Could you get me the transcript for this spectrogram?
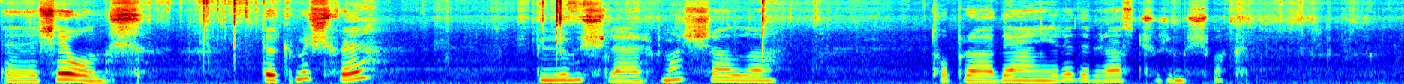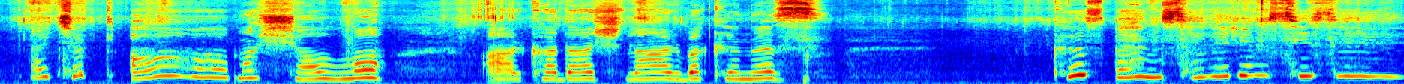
E, şey olmuş. Dökmüş ve büyümüşler. Maşallah. Toprağa değen yere de biraz çürümüş bakın. Ay çok aa maşallah. Arkadaşlar bakınız. Kız ben severim sizi.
